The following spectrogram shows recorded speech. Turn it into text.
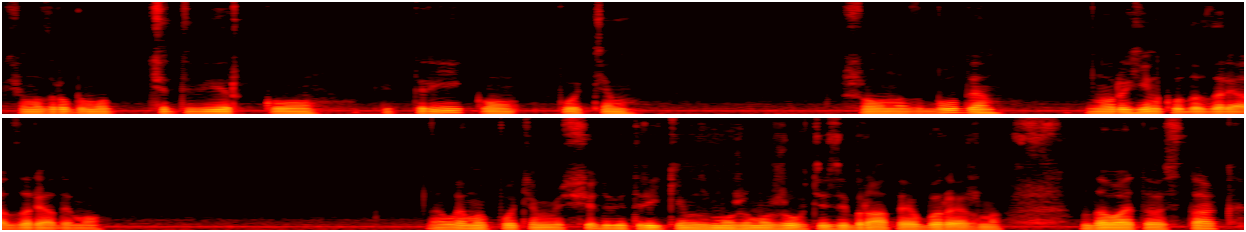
Якщо ми зробимо четвірку і трійку, потім що у нас буде? Ну, регінку зарядимо. Але ми потім ще дві трійки зможемо жовті зібрати обережно. Давайте ось так.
